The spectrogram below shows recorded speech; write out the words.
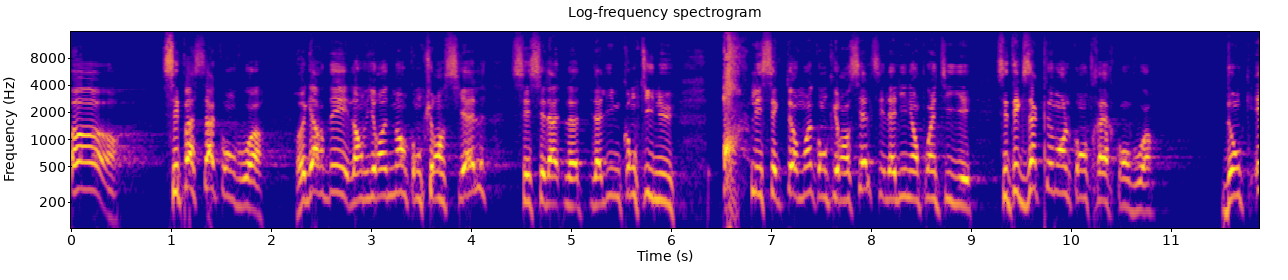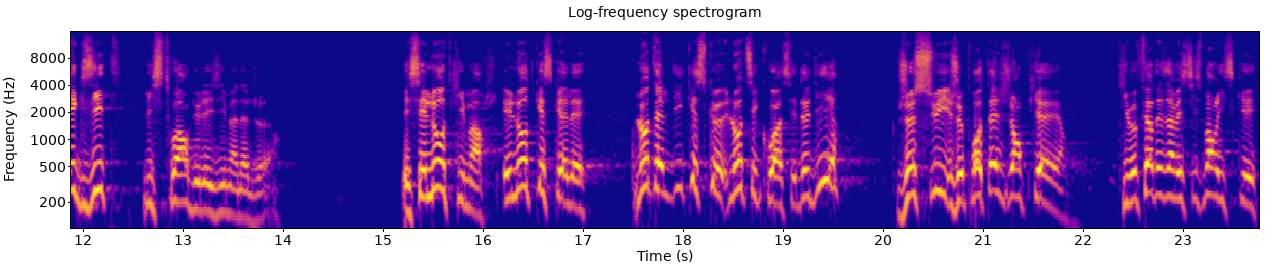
Or, c'est pas ça qu'on voit. Regardez, l'environnement concurrentiel, c'est la, ligne continue. Les secteurs moins concurrentiels, c'est la ligne en pointillé. C'est exactement le contraire qu'on voit. Donc, exit l'histoire du lazy manager. Et c'est l'autre qui marche. Et l'autre, qu'est-ce qu'elle est? L'autre, elle dit, qu'est-ce que l'autre, c'est quoi? C'est de dire, je suis, je protège Jean-Pierre qui veut faire des investissements risqués.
